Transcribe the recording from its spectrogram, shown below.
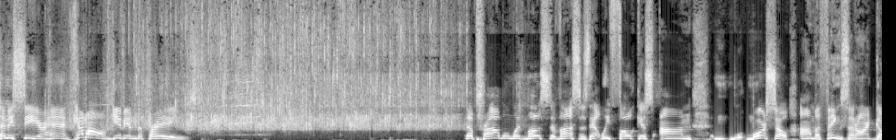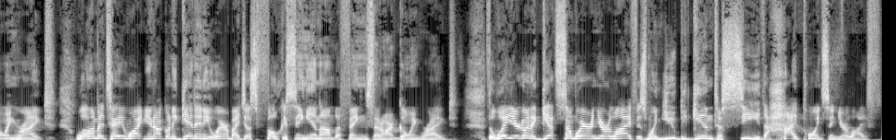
Let me see your hand. Come on. Give him the praise. The problem with most of us is that we focus on more so on the things that aren't going right. Well, I'm going to tell you what, you're not going to get anywhere by just focusing in on the things that aren't going right. The way you're going to get somewhere in your life is when you begin to see the high points in your life.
